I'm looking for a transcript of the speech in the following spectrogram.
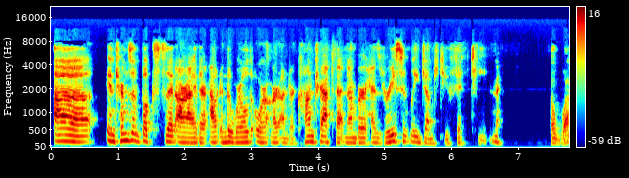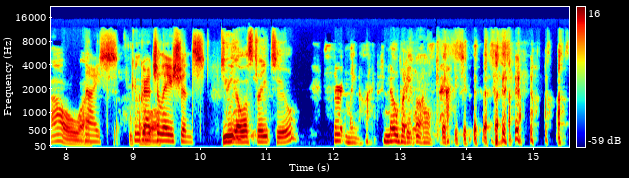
Uh, in terms of books that are either out in the world or are under contract, that number has recently jumped to 15. Oh wow! Nice. Congratulations. Do you illustrate too? Certainly not. Nobody wants Okay. that.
